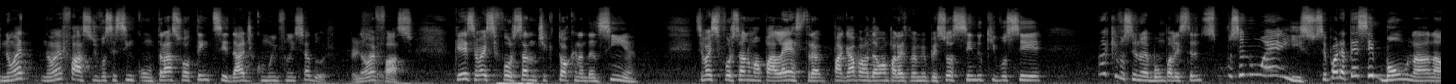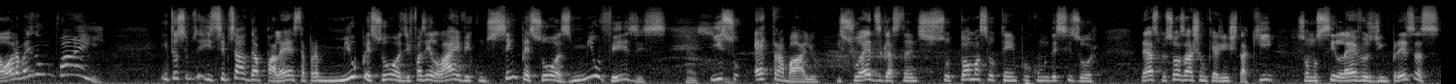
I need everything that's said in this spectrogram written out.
e, não, é, não é fácil de você se encontrar sua autenticidade como influenciador. Perfeito. Não é fácil. Porque você vai se forçar no TikTok na dancinha? Você vai se forçar numa palestra, pagar para dar uma palestra para mil pessoas, sendo que você. Não é que você não é bom palestrante, você não é isso. Você pode até ser bom na, na hora, mas não vai. Então você, você precisa dar palestra para mil pessoas e fazer live com 100 pessoas mil vezes. Isso. isso é trabalho, isso é desgastante, isso toma seu tempo como decisor. Né? As pessoas acham que a gente está aqui, somos C-levels de empresas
